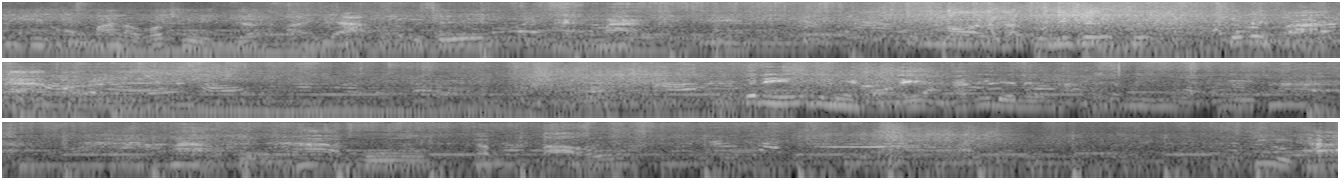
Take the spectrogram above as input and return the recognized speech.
ที่จริงของบ้านเราก็ถูกเยอะหลายอย่างเราก็ไปซื้อแพงมากนี่ไม่พอเหรอครับคุณนี่ซื้อซื้อซื้อไปฝากนะพอแล้วนะก็ดีก็จะมีของหลายอย่างครับที่เดินเดินหาก็จะมีหมวกมีผ้าผ้าผงผ้าปูกระเป๋าที่ทา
